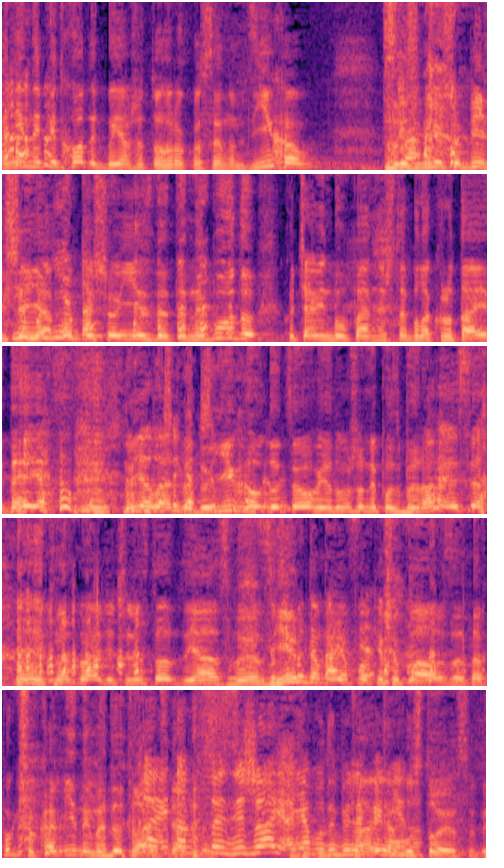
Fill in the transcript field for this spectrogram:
Мені не підходить, бо я вже того року з сином з'їхав. Зрозумів, що більше Ну, я моє, поки да. що їздити не буду. Хоча він був певний, що це була крута ідея. Ну я Боже, ледве доїхав до цього. Я думав, що не позбираюся. Насправді через то я з, з гірками я поки що пауза. Та поки що камін і Хай медитація. там хтось з'їжджає, а я буду біля Та, я пустою собі.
